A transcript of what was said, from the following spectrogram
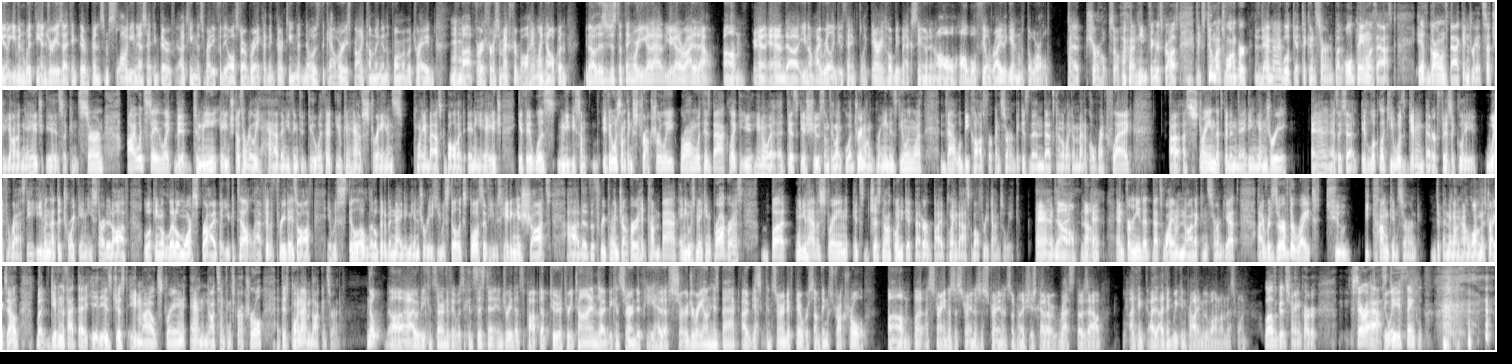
you know, even with the injuries, I think there have been some slogginess. I think they're a team that's ready for the All Star break. I think they're a team that knows the Cavalry is probably coming in the form of a trade mm-hmm. uh, for for some extra ball handling help. And you know, this is just a thing where you gotta have you gotta ride it out. Um, and, and uh, you know, I really do think like Darius will be back soon, and all all will feel right again with the world. I sure hope so. I mean, fingers crossed. If it's too much longer, then I will get to concern. But Old Painless asks if Garland's back injury at such a young age is a concern, I would say like the to me age doesn't really have anything to do with it. You can have strains playing basketball at any age if it was maybe some if it was something structurally wrong with his back like you, you know a, a disc issue something like what Draymond Green is dealing with that would be cause for concern because then that's kind of like a medical red flag uh, a strain that's been a nagging injury and as I said, it looked like he was getting better physically with rest. He, even that Detroit game, he started off looking a little more spry, but you could tell after the three days off, it was still a little bit of a nagging injury. He was still explosive. He was hitting his shots. Uh, the the three point jumper had come back, and he was making progress. But when you have a strain, it's just not going to get better by playing basketball three times a week. And no, uh, no. And, and for me, that that's why I'm not a concerned yet. I reserve the right to become concerned depending on how long this drags out. But given the fact that it is just a mild strain and not something structural, at this point, I am not concerned. Nope. Uh, I would be concerned if it was a consistent injury that's popped up two to three times. I'd be concerned if he had a surgery on his back. I would be yeah. concerned if there were something structural um, but a strain is a strain is a strain, and sometimes you just gotta rest those out. I think I, I think we can probably move on on this one. Love a good strain, Carter. Sarah asked, "Do, do you think?"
